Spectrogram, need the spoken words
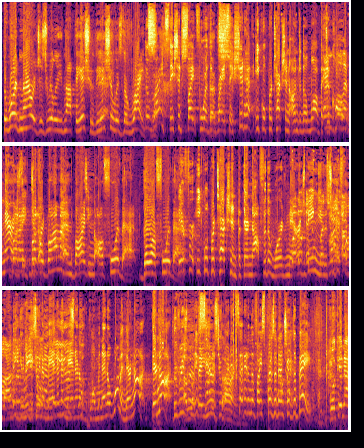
The word marriage is really not the issue. The issue is the rights. The rights. They should fight for the rights. They should have equal protection under the law. But to call it marriage, but, they but Obama and Biden are for that. They are for that. They're for equal protection, but they're not for the word marriage uh, being used to right, a define the union between a man and they a man use and a woman and a woman. They're not. They're not. The reason They've that they said used- it. Joe Biden all right. said it in the vice presidential debate. Well, can I,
